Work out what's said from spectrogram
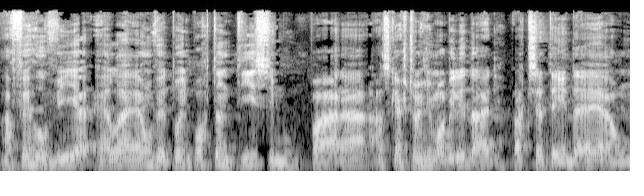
A ferrovia ela é um vetor importantíssimo para as questões de mobilidade. Para que você tenha ideia, um,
